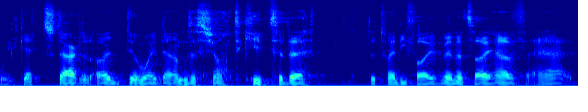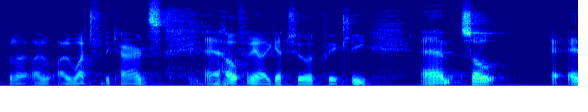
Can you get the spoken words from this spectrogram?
we'll get started. I'll do my damnedest, Sean, to keep to the the 25 minutes I have, uh, but I, will watch for the cards. Uh, hopefully, I'll get through it quickly. Um, so, uh,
